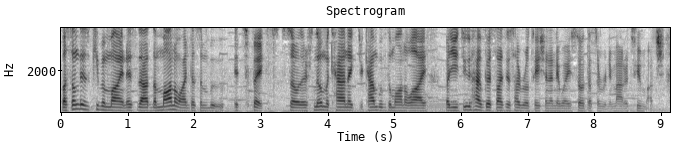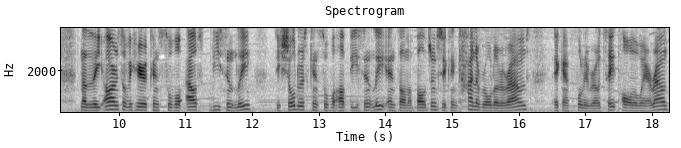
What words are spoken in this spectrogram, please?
But something to keep in mind is that the mono eye doesn't move, it's fixed, so there's no mechanic, you can't move the mono eye, but you do have good side to side rotation anyway, so it doesn't really matter too much. Now the arms over here can swivel out decently, the shoulders can swivel up decently, and it's on a ball joint so you can kind of roll it around, it can fully rotate all the way around.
